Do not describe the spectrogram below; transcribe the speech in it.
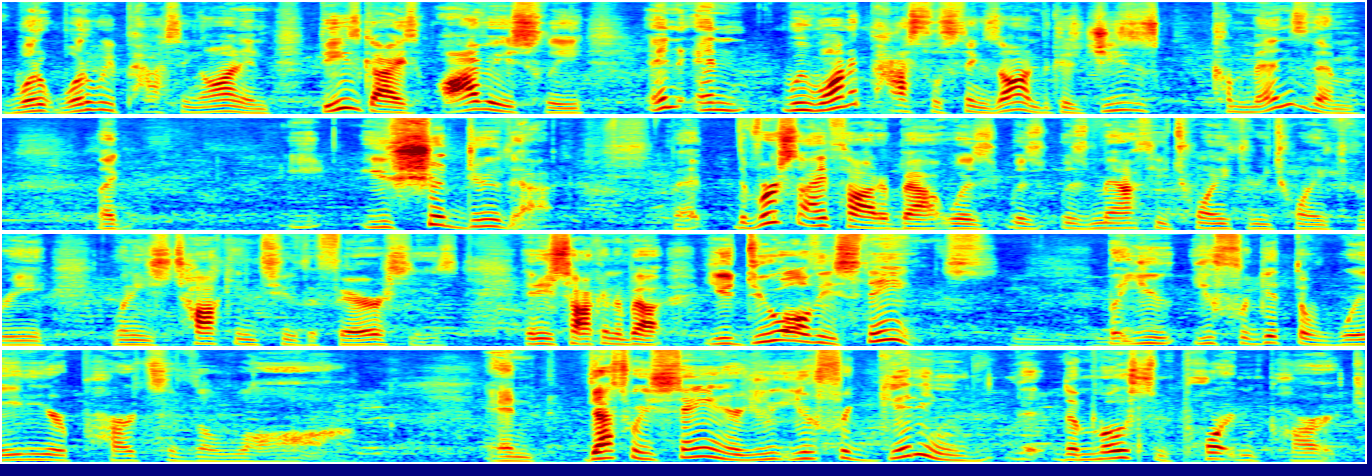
What, what are we passing on? And these guys obviously, and, and we want to pass those things on because Jesus commends them. Like, you should do that. But the verse I thought about was, was, was Matthew 23 23, when he's talking to the Pharisees. And he's talking about, you do all these things, but you, you forget the weightier parts of the law. And that's what he's saying here. You, you're forgetting the, the most important part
